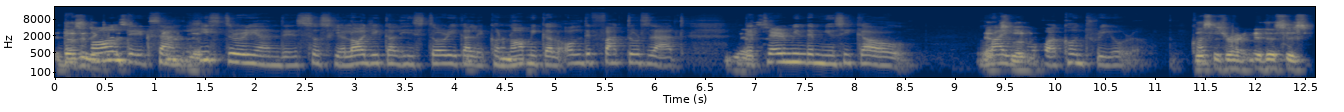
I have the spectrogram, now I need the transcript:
it the doesn't context and Yeah. history and the sociological, historical, economical, all the factors that Yes. determine the musical life Absolutely. of a country or a This is right. This is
